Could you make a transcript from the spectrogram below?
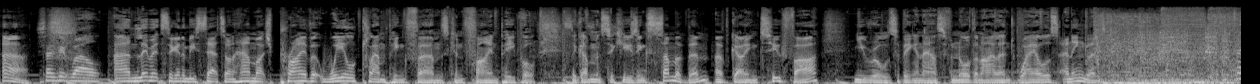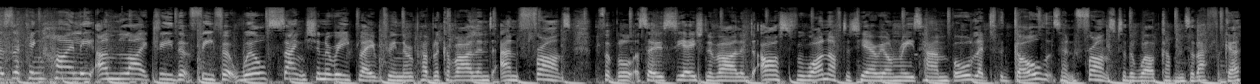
Says it well. And limits are going to be set on how much private wheel clamping firms can fine people. The government's accusing some of them of going too far. New rules are being announced for Northern Ireland, Wales, and England. It's looking highly unlikely that FIFA will sanction a replay between the Republic of Ireland and France. The Football Association of Ireland asked for one after Thierry Henry's handball led to the goal that sent France to the World Cup in South Africa.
